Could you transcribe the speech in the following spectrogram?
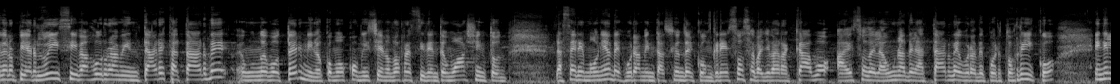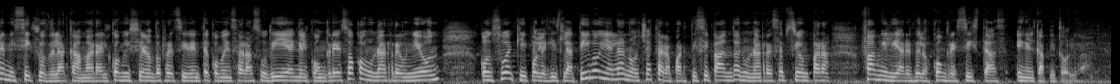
Pedro Pierluisi va a juramentar esta tarde un nuevo término como comisionado residente en Washington. La ceremonia de juramentación del Congreso se va a llevar a cabo a eso de la una de la tarde, hora de Puerto Rico, en el hemiciclo de la Cámara. El comisionado residente comenzará su día en el Congreso con una reunión con su equipo legislativo y en la noche estará participando en una recepción para familiares de los congresistas en el Capitolio.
